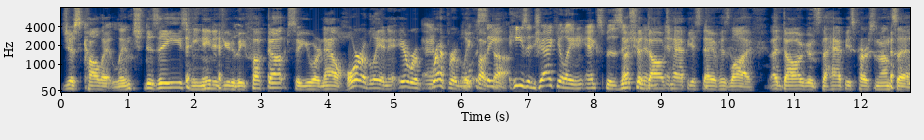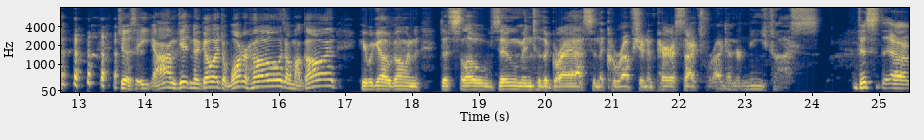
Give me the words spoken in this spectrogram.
just call it Lynch disease. He needed you to be fucked up, so you are now horribly and irreparably Well, fucked see, up. he's ejaculating exposition. That's the dog's and- happiest day of his life. That dog was the happiest person on set. Just, eat, I'm getting to go at the water hose. Oh my God. Here we go, going the slow zoom into the grass and the corruption and parasites right underneath us. This uh,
